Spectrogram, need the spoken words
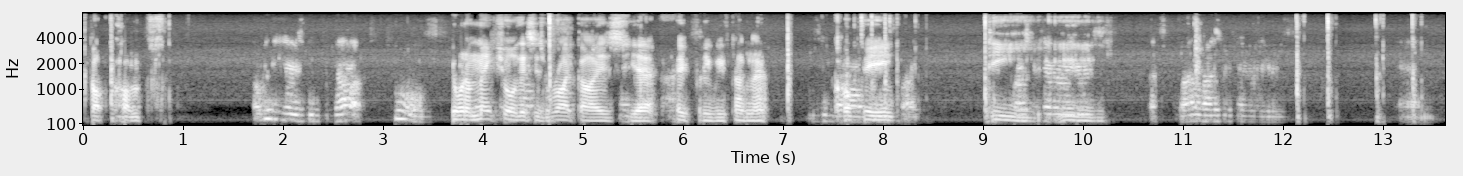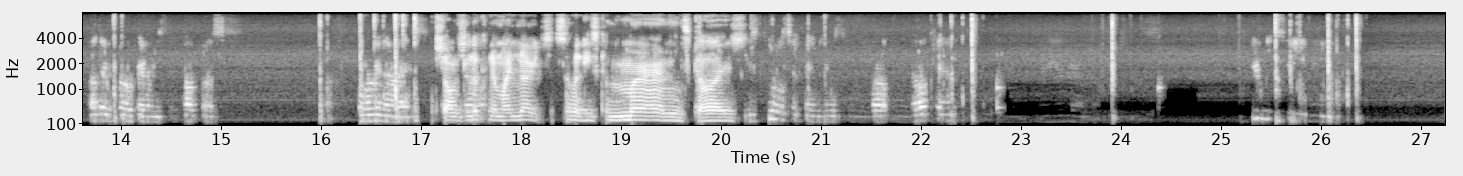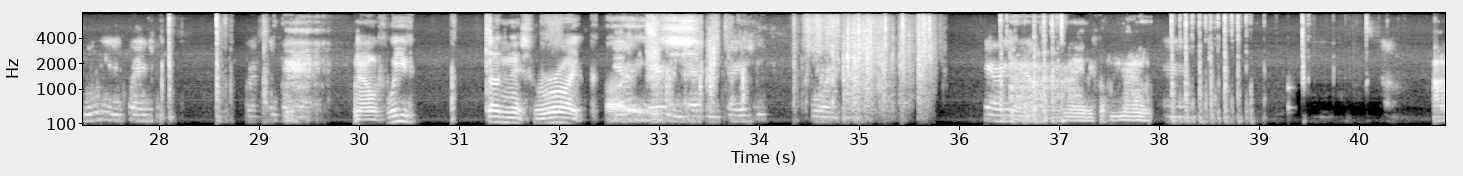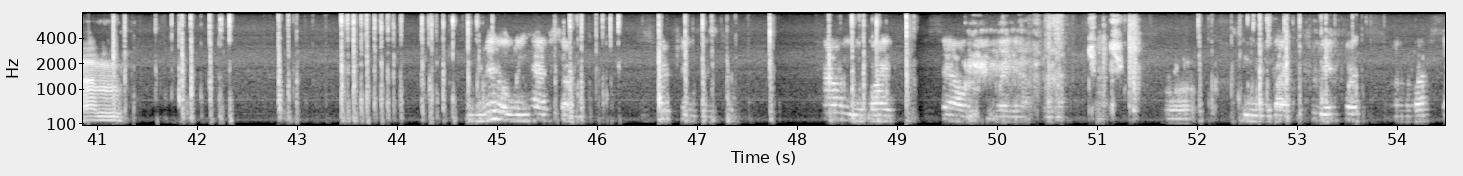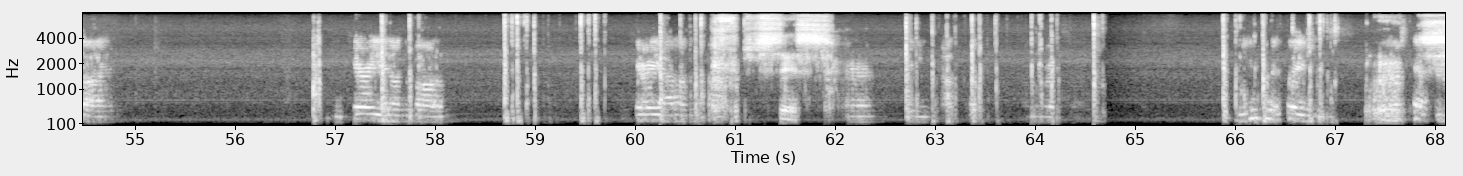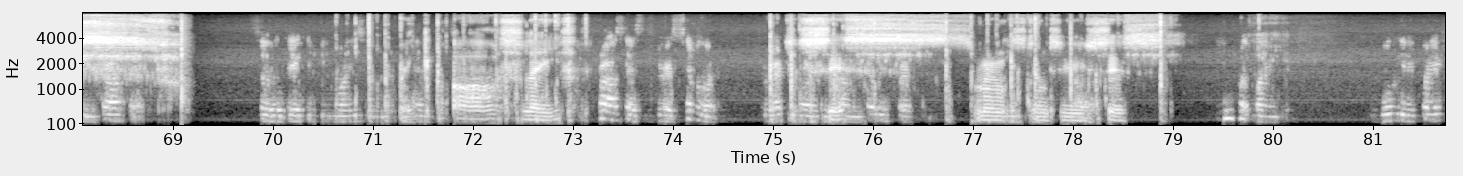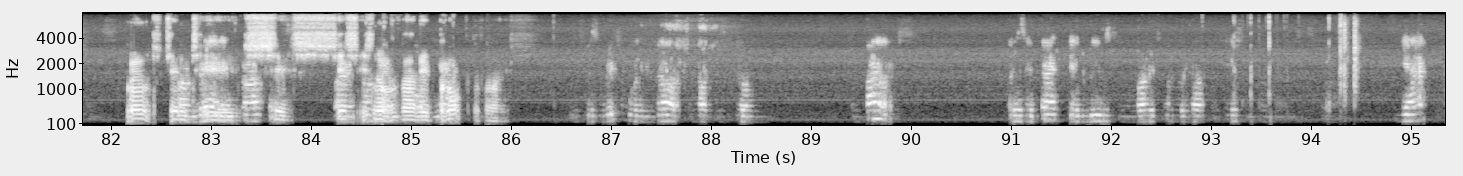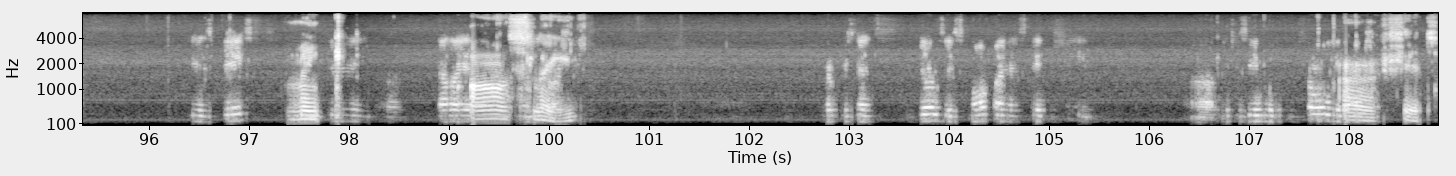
dot conf. You want to make sure this is right, guys. Yeah, hopefully we've done that. Copy. D E that's analyzer generators and other programs that help us uh, organize. So I'm just looking at my notes at some of these commands, guys. Now, if we've done this right, guys. Oh, got. Um, In the middle, we have some descriptions as to how we would like the cells to lay out. So we would like the two inputs on the left side, the carry in on the bottom, carry out on the top, sys. and the output on the right side. The input equations first have to be processed so that they can be more easily represented. R slave. This process is very similar to recognizing how the Sys. Mounts Gentoo sys. sys. Sys is not a valid block device. which was to but is in fact being used in a large number of application programs as well. Yacc is based on Make the theory of slave. represents builds a small finite state machine uh, which is able to control the actions shit.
